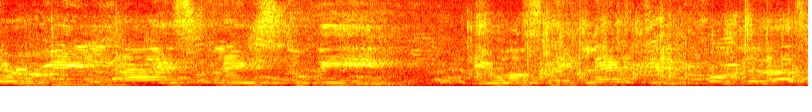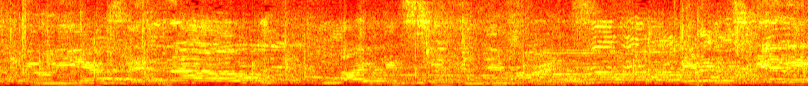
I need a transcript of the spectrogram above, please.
a real nice place to be in. It was neglected for the last few years and now can see the difference. And it's getting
